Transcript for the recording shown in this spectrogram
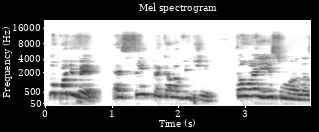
Então pode ver, é sempre aquela vidinha. Então é isso, manas.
